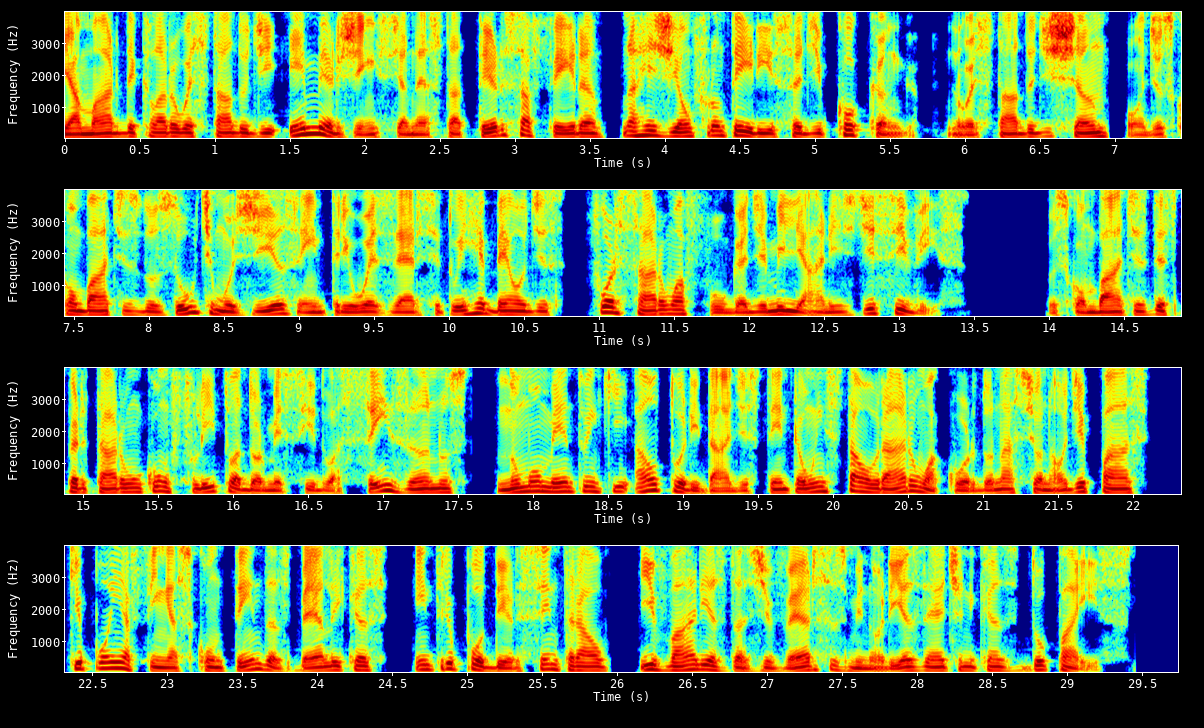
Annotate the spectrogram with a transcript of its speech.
Mianmar declarou estado de emergência nesta terça-feira na região fronteiriça de Kokang, no estado de Shan, onde os combates dos últimos dias entre o exército e rebeldes forçaram a fuga de milhares de civis. Os combates despertaram um conflito adormecido há seis anos, no momento em que autoridades tentam instaurar um acordo nacional de paz que ponha fim às contendas bélicas entre o poder central e várias das diversas minorias étnicas do país.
